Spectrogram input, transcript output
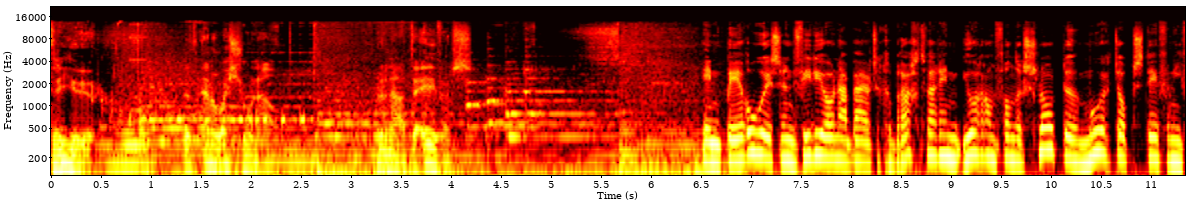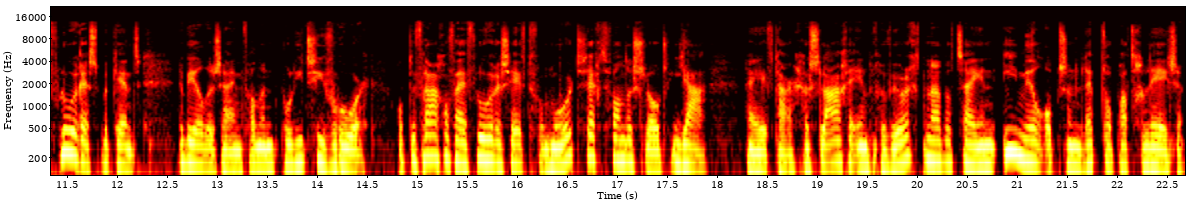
3 uur. Het NOS-journaal. Renate Evers. In Peru is een video naar buiten gebracht waarin Joran van der Sloot de moord op Stephanie Flores bekent. De beelden zijn van een politieverhoor. Op de vraag of hij Flores heeft vermoord zegt van der Sloot ja. Hij heeft haar geslagen en gewurgd nadat zij een e-mail op zijn laptop had gelezen.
